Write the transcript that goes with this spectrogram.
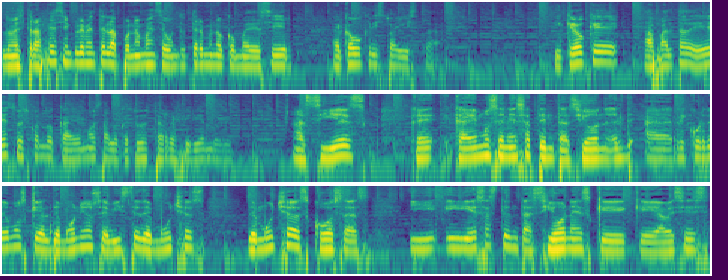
Nuestra fe simplemente la ponemos en segundo término como decir, al cabo Cristo ahí está. Y creo que a falta de eso es cuando caemos a lo que tú estás refiriendo. Vic. Así es, ca- caemos en esa tentación. El ah, recordemos que el demonio se viste de muchas, de muchas cosas y, y esas tentaciones que, que a veces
